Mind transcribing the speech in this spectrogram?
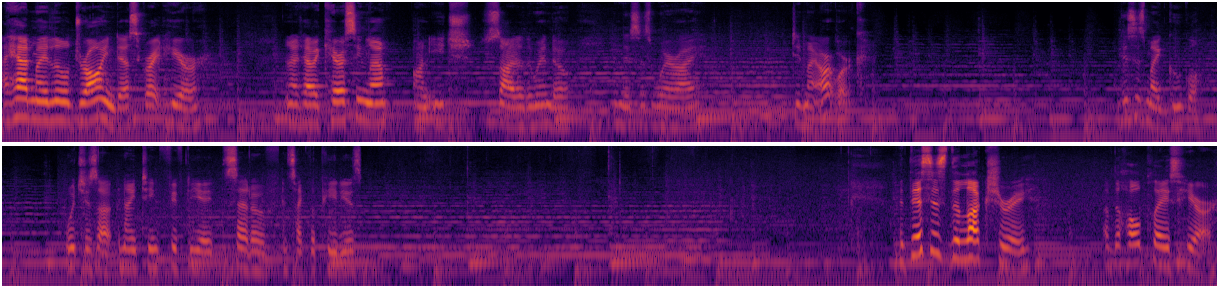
I had my little drawing desk right here. And I'd have a kerosene lamp on each side of the window. And this is where I did my artwork. This is my Google, which is a 1958 set of encyclopedias. But this is the luxury of the whole place here.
